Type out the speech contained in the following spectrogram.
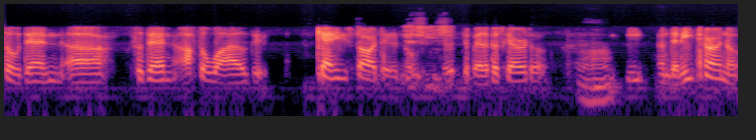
So then, uh, so then after a while, the, Kenny started you know, develop his character, Uh-huh. he, and then he turned on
